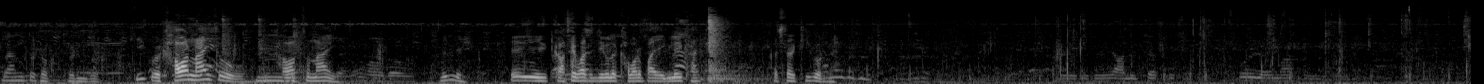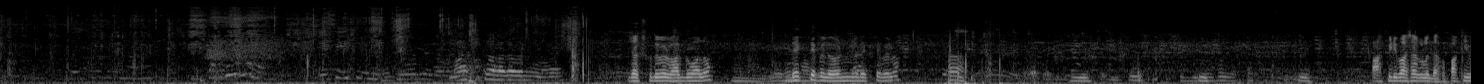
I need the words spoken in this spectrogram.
ক্লান্ত সব হরিণ কি করে? খাবার নাই তো। খাবার তো নাই। বুঝলি? এই কাছে পাশে যেগুলো খাবার পায় এগুলোই খায়। তাছাড়া কি করবে? যাক সুদেবের ভাগ্য ভালো। দেখতে পেল হরিণগুলো দেখতে পেল। হ্যাঁ। পাখির বাসাগুলো দেখো পাখির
